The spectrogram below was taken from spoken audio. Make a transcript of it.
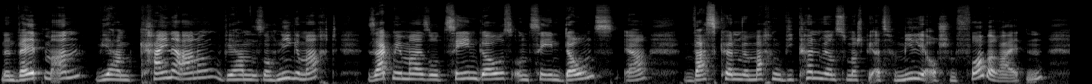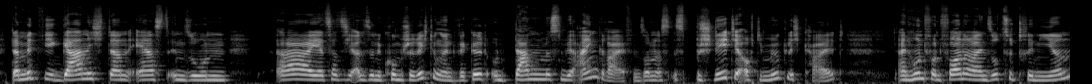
einen Welpen an. Wir haben keine Ahnung, wir haben das noch nie gemacht. Sag mir mal so zehn Goes und zehn Don'ts, ja. Was können wir machen? Wie können wir uns zum Beispiel als Familie auch schon vorbereiten, damit wir gar nicht dann erst in so ein ah, jetzt hat sich alles in eine komische Richtung entwickelt und dann müssen wir eingreifen, sondern es ist, besteht ja auch die Möglichkeit, einen Hund von vornherein so zu trainieren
